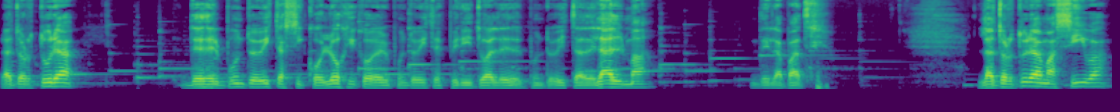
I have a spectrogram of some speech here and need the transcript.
la tortura desde el punto de vista psicológico, desde el punto de vista espiritual, desde el punto de vista del alma de la patria. La tortura masiva,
